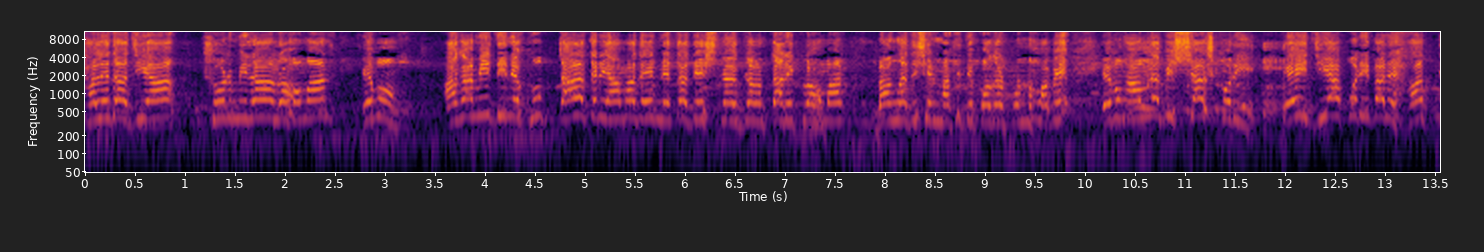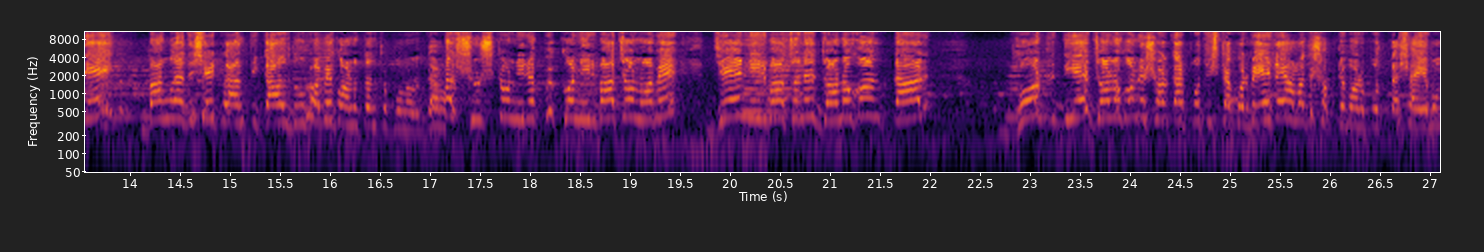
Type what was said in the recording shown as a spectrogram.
খালেদা জিয়া, শর্মিলা রহমান এবং আগামী দিনে খুব তাড়াতাড়ি আমাদের নেতা দেশ নায়ক তারেক রহমান বাংলাদেশের মাটিতে পদার্পণ হবে এবং আমরা বিশ্বাস করি এই জিয়া পরিবারের হাত দিয়েই বাংলাদেশের ক্লান্তিকাল দূর হবে, গণতন্ত্র পুনরুদ্ধার সুষ্ঠু, নিরপেক্ষ নির্বাচন হবে যে নির্বাচনে জনগণ তার ভোট দিয়ে জনগণের সরকার প্রতিষ্ঠা করবে, এটাই আমাদের সবচেয়ে বড় প্রত্যাশা এবং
